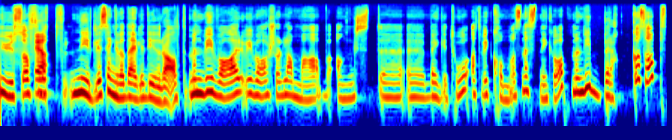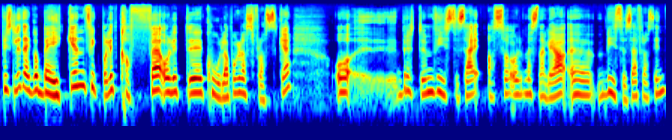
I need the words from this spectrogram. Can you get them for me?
hus og flott, nydelige senger og deilige dyner og alt. Men vi var, vi var så lamma av angst eh, begge to at vi kom oss nesten ikke opp. Men vi brakk oss opp. Spiste litt egg og bacon, fikk på litt kaffe og litt cola på glassflaske. Og eh, Brøttum viste seg, altså, og Mesnalia eh, viste seg fra sin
